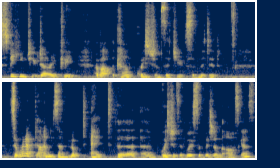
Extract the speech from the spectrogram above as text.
speaking to you directly about the kind of questions that you've submitted. So what I've done is I've looked at the um, questions that were submitted on the Ask Us,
